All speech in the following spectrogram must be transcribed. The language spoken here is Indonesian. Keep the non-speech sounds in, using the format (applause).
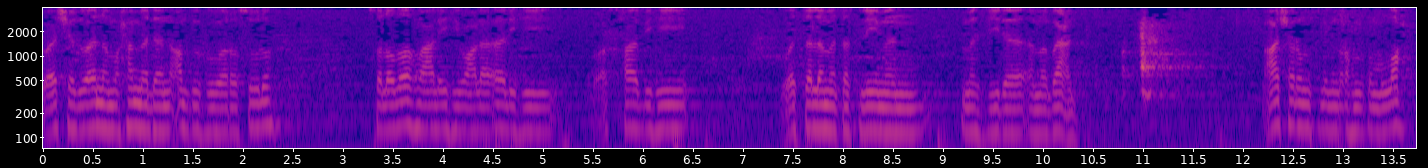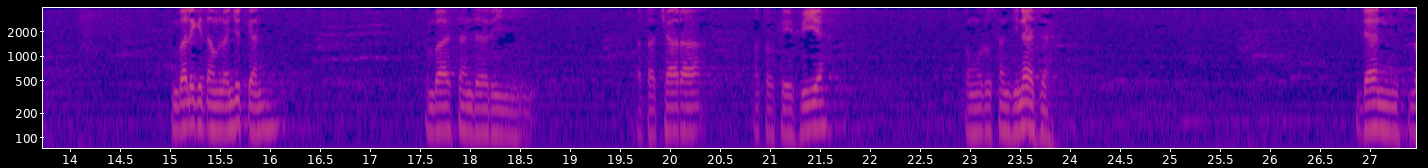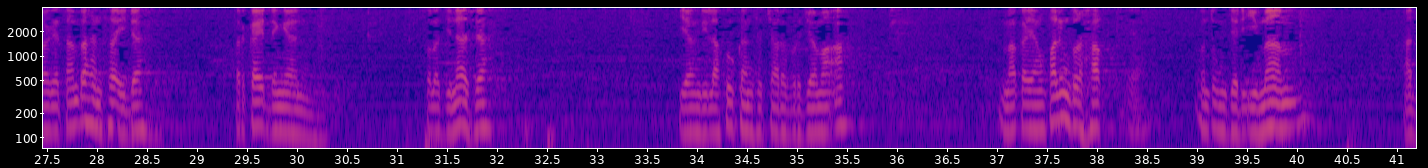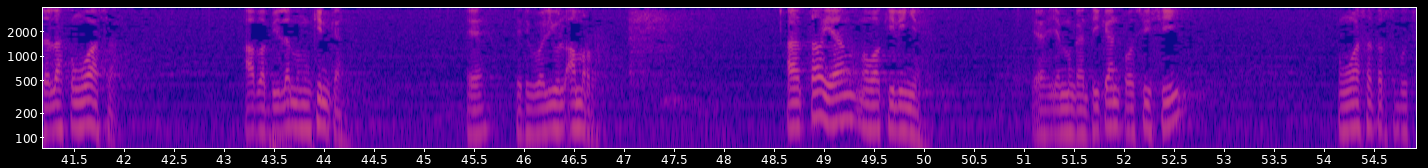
وأشهد أن محمدا عبده ورسوله صلى الله عليه وعلى آله وأصحابه وسلم تسليما مزيدا أما بعد عاشر المسلمين رحمكم الله Kembali kita melanjutkan pembahasan dari tata cara atau kefiah pengurusan jenazah. Dan sebagai tambahan faidah terkait dengan salat jenazah yang dilakukan secara berjamaah, maka yang paling berhak ya, untuk menjadi imam adalah penguasa apabila memungkinkan ya jadi waliul amr atau yang mewakilinya ya yang menggantikan posisi penguasa tersebut.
